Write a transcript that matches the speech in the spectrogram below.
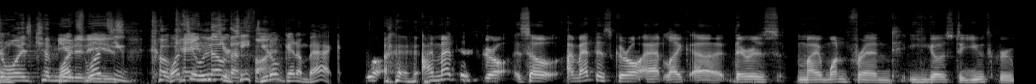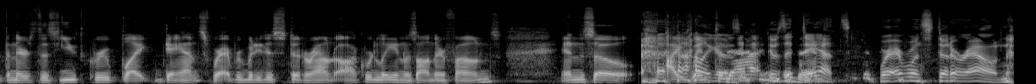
destroys Once, communities. once you, Cocaine, once you lose no, your teeth, fine. you don't get them back. Well, I met this girl. So I met this girl at like uh there was my one friend. He goes to youth group, and there's this youth group like dance where everybody just stood around awkwardly and was on their phones. And so I went Like to it was, that. it was a then- dance where everyone stood around.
